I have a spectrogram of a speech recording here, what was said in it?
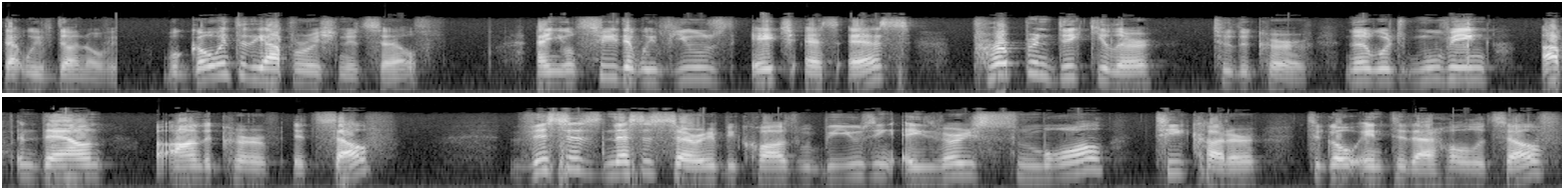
that we've done over here. We'll go into the operation itself and you'll see that we've used HSS perpendicular to the curve. In other words, moving up and down on the curve itself. This is necessary because we'll be using a very small T cutter to go into that hole itself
